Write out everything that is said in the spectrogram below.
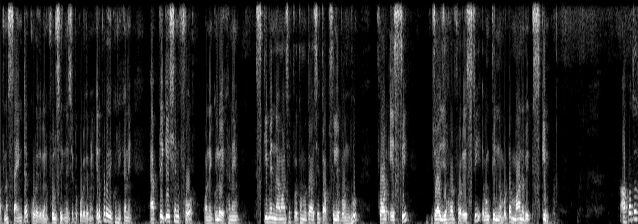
আপনার সাইনটা করে দেবেন ফুল সিগনেচারটা করে দেবেন। এরপরে দেখুন এখানে অ্যাপ্লিকেশন ফর অনেকগুলো এখানে স্কিমের নাম আছে, প্রথমত আছে তফসিলি বন্ধু for SC Jai Johar for ST এবং তিন নম্বরটা মানবিক স্কিম আপাতত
